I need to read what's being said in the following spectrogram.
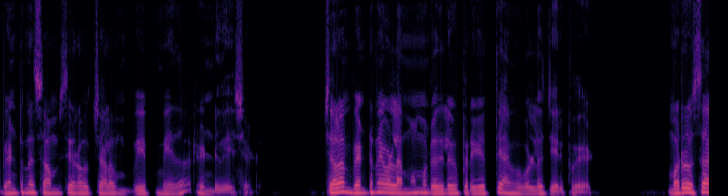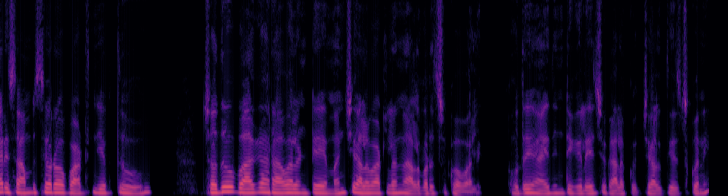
వెంటనే సాంబశివరావు చలం వీపు మీద రెండు వేశాడు. చలం వెంటనే వాళ్ళ అమ్మమ్మ గదిలోకి పరిగెత్తి ఆమె ఒళ్ళో చేరిపోయాడు. మరోసారి సాంబశివరావు పాఠం చెప్తూ చదువు బాగా రావాలంటే మంచి అలవాట్లను అలవరుచుకోవాలి. ఉదయం ఐదింటికి లేచి కాలకృత్యాలు తీసుకొని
